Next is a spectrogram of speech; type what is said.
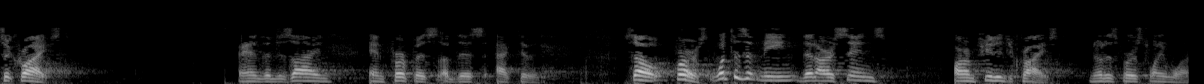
to Christ and the design and purpose of this activity. So, first, what does it mean that our sins are imputed to Christ? Notice verse 21.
